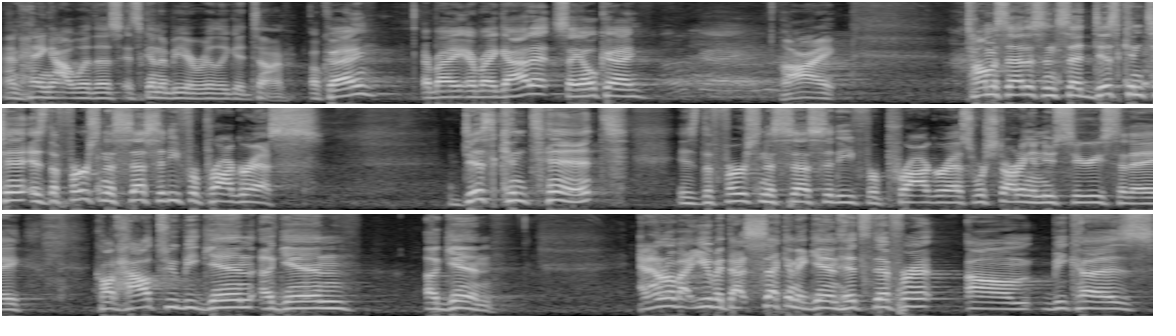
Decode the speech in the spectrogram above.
and hang out with us. It's going to be a really good time. Okay? Everybody, everybody got it? Say okay. Okay. All right. Thomas Edison said discontent is the first necessity for progress. Discontent is the first necessity for progress. We're starting a new series today called How to Begin Again, Again. And I don't know about you, but that second again hits different um, because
